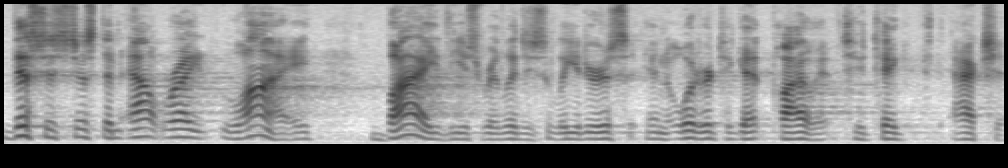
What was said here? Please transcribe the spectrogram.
this is just an outright lie by these religious leaders in order to get Pilate to take action.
